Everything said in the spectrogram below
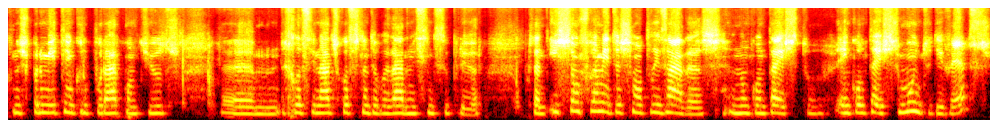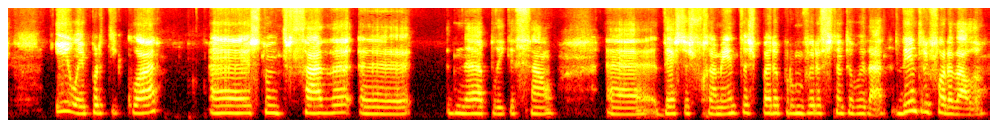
que nos permitem incorporar conteúdos um, relacionados com a sustentabilidade no ensino superior. Portanto, isto são ferramentas que são utilizadas num contexto, em contextos muito diversos. Eu, em particular, uh, estou interessada uh, na aplicação uh, destas ferramentas para promover a sustentabilidade, dentro e fora da aula.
